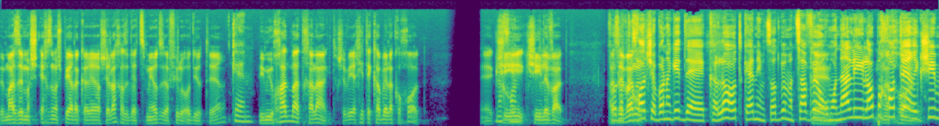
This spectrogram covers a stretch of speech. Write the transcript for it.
ומה זה, מש... איך זה משפיע על הקריירה שלך, אז לעצמאיות זה אפילו עוד יותר. כן. במיוחד בהתחלה, כי תחשבי איך היא תקבל לקוחות, אה, נכון. כשהיא, כשהיא לבד. עוד אז הבנו- לקוחות שבוא נגיד אה, כלות, כן, נמצאות במצב כן. הורמונלי לא פחות נכון. אה, רגשי, מ-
